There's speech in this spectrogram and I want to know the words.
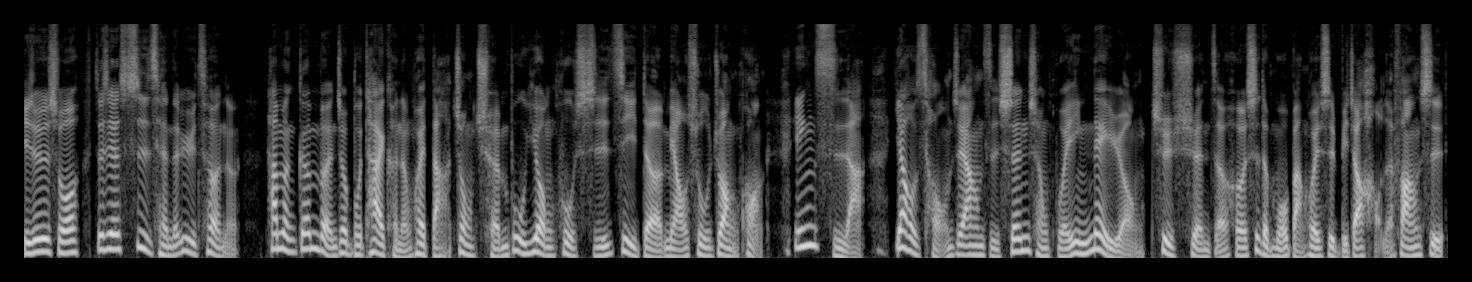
也就是说这些事前的预测呢，他们根本就不太可能会打中全部用户实际的描述状况，因此啊，要从这样子生成回应内容去选择合适的模板会是比较好的方式。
